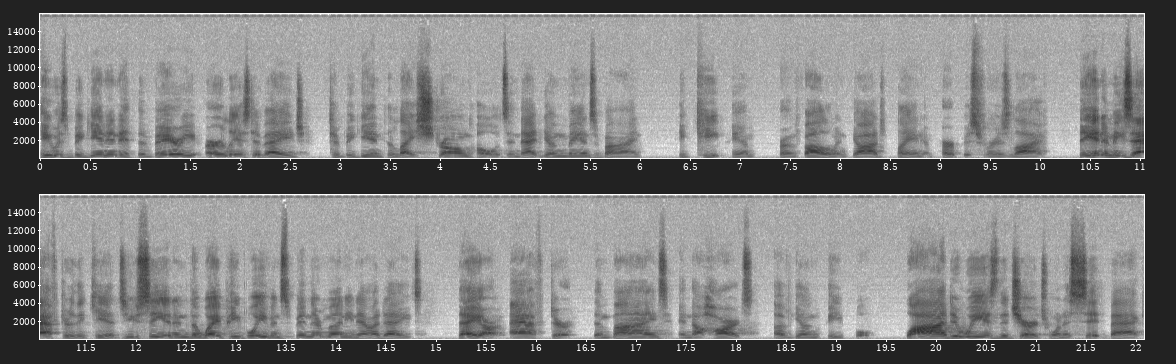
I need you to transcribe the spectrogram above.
he was beginning at the very earliest of age to begin to lay strongholds in that young man's mind to keep him from following God's plan and purpose for his life. The enemy's after the kids. You see it in the way people even spend their money nowadays. They are after the minds and the hearts of young people. Why do we as the church want to sit back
